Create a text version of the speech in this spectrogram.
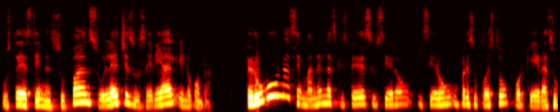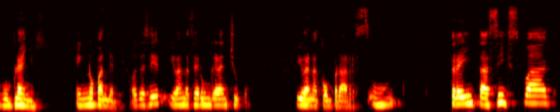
Ustedes tienen su pan, su leche, su cereal y lo compran. Pero hubo una semana en las que ustedes hicieron, hicieron un presupuesto porque era su cumpleaños, en no pandemia. Es decir, iban a hacer un gran chupe. Iban a comprar un 30 six pack,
